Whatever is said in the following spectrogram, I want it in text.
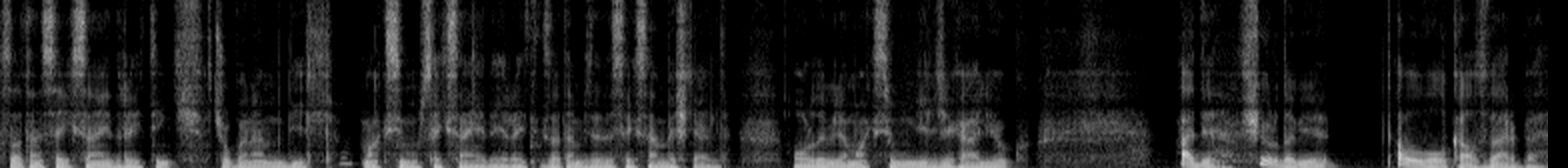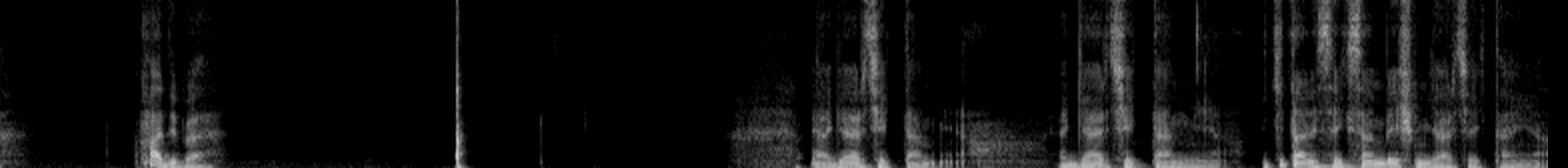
Zaten 87 rating çok önemli değil. Maksimum 87 rating. Zaten bize de 85 geldi. Orada bile maksimum gelecek hali yok. Hadi şurada bir double walkout ver be. Hadi be. Ya gerçekten mi ya? Ya gerçekten mi ya? İki tane 85 mi gerçekten ya?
